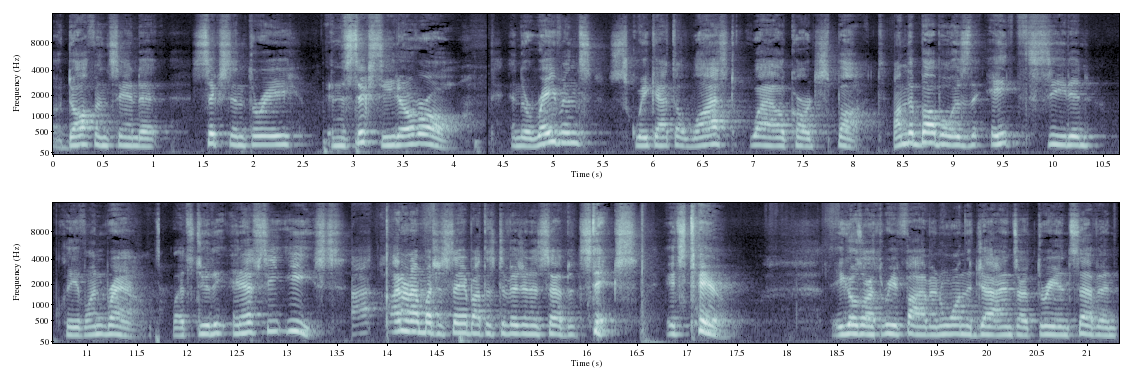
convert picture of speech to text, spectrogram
Uh, Dolphins stand at six and three in the sixth seed overall. And the Ravens squeak out the last wild card spot. On the bubble is the eighth seeded Cleveland Browns. Let's do the NFC East. I, I don't have much to say about this division except it stinks. It's terrible. The Eagles are three five and one. The Giants are three and seven.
